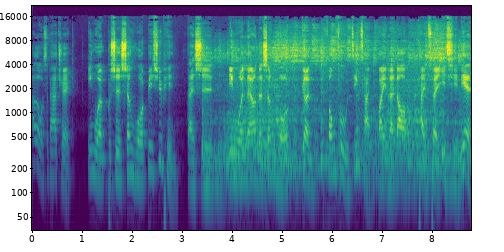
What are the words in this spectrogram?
Hello，我是 Patrick。英文不是生活必需品，但是英文能让你的生活更丰富精彩。欢迎来到派翠一起念。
